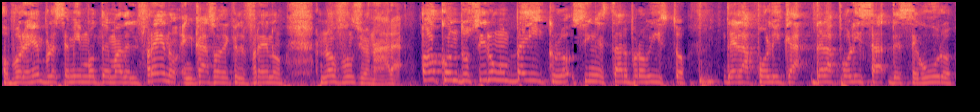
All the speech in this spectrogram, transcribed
O por ejemplo, ese mismo tema del freno, en caso de que el freno no funcionara. O conducir un vehículo sin estar provisto de la, pólica, de la póliza de seguro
